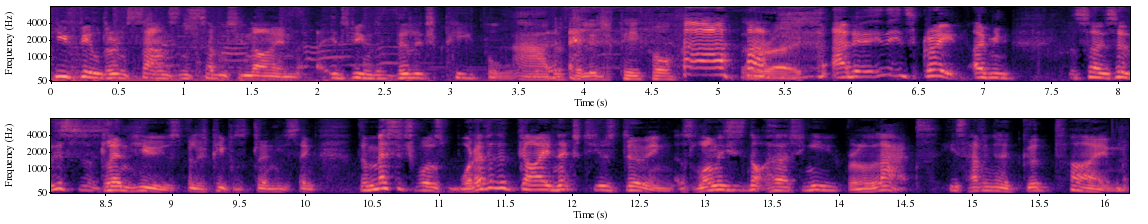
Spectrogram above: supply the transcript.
Hugh Fielder in Sounds in '79, interviewing the Village People. Ah, the village people. Hooray. and it, it's great. I mean, so so this is Glenn Hughes, Village People's Glenn Hughes saying the message was whatever the guy next to you is doing, as long as he's not hurting you, relax. He's having a good time.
